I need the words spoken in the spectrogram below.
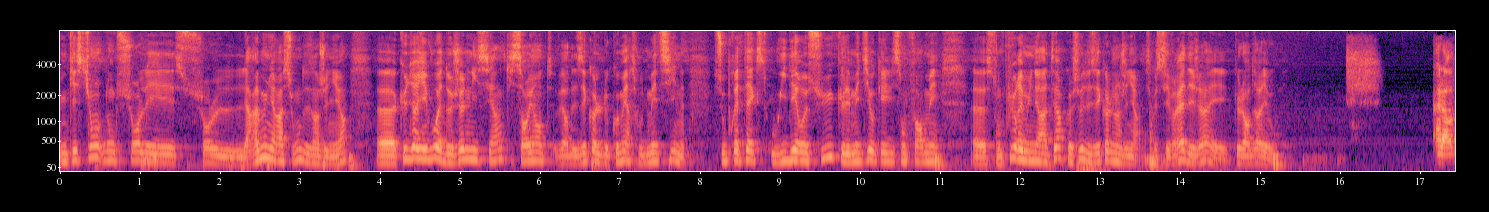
Une question donc sur les sur la rémunération des ingénieurs. Euh, que diriez-vous à de jeunes lycéens qui s'orientent vers des écoles de commerce ou de médecine sous prétexte ou idée reçue que les métiers auxquels ils sont formés euh, sont plus rémunérateurs que ceux des écoles d'ingénieurs Est-ce que c'est vrai déjà et que leur diriez-vous? Alors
